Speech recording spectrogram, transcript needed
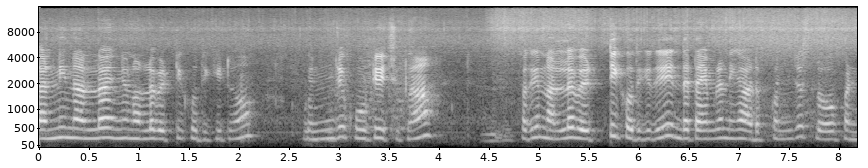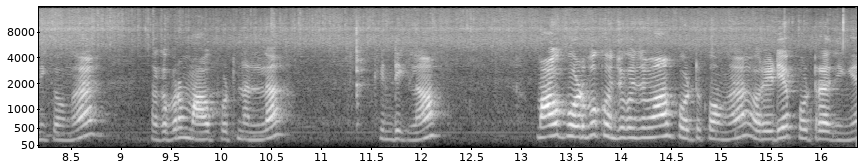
தண்ணி நல்லா இன்னும் நல்லா வெட்டி கொதிக்கிட்டோம். கொஞ்சம் கூட்டி வச்சுக்கலாம். பார்த்திங்கன்னா நல்லா வெட்டி கொதிக்குது. இந்த டைமில் நீங்கள் அடுப்பு கொஞ்சம் ஸ்லோ பண்ணிக்கோங்க. அதுக்கப்புறம் மாவு போட்டு நல்லா கிண்டிக்கலாம். மாவு போடும்போது கொஞ்சம் கொஞ்சமாக போட்டுக்கோங்க. ஒரேடியாக போட்டுறாதீங்க.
